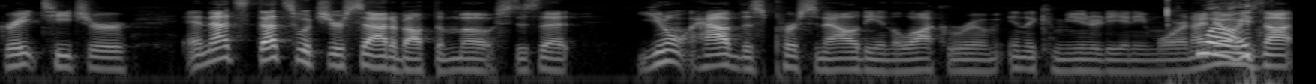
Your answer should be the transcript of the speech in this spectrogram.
great teacher, and that's that's what you're sad about the most is that you don't have this personality in the locker room in the community anymore. And I know he's not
